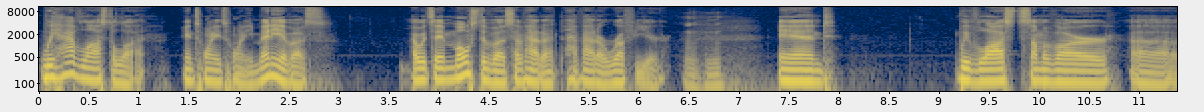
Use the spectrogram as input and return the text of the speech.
we have lost a lot in 2020. Many of us, I would say most of us have had a have had a rough year Mm-hmm. and we've lost some of our uh,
